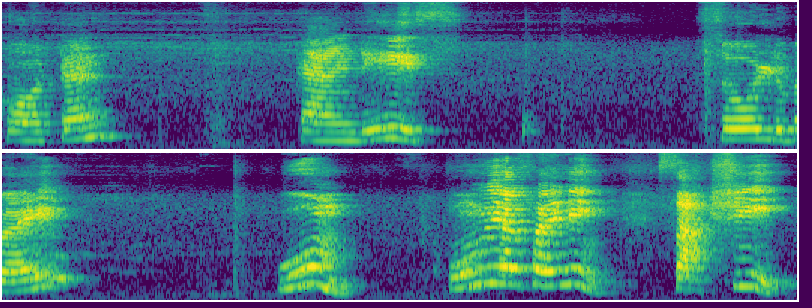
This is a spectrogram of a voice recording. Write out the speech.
cotton candies sold by whom? Whom we are finding? Sakshi.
